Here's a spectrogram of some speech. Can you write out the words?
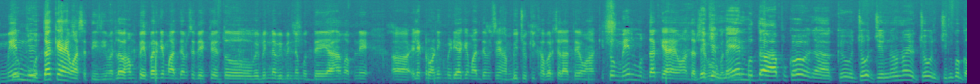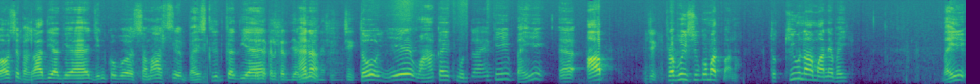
मेन मुद्दा क्या है वहाँ सतीश जी? मतलब हम पेपर के माध्यम से देखते हैं तो विभिन्न विभिन्न मुद्दे या हम अपने इलेक्ट्रॉनिक मीडिया के माध्यम से हम भी चूँकि खबर चलाते हैं वहाँ की तो मेन मुद्दा क्या है वहाँ देखिए मेन मुद्दा आपको क्यों जो जिन्होंने जो जिनको गाँव से भगा दिया गया है जिनको समाज से बहिष्कृत कर दिया है दखल कर दिया है ना? जी। तो ये वहाँ का एक मुद्दा है कि भाई आप जी। प्रभु यीशु को मत मानो। तो क्यों ना माने भाई? भाई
